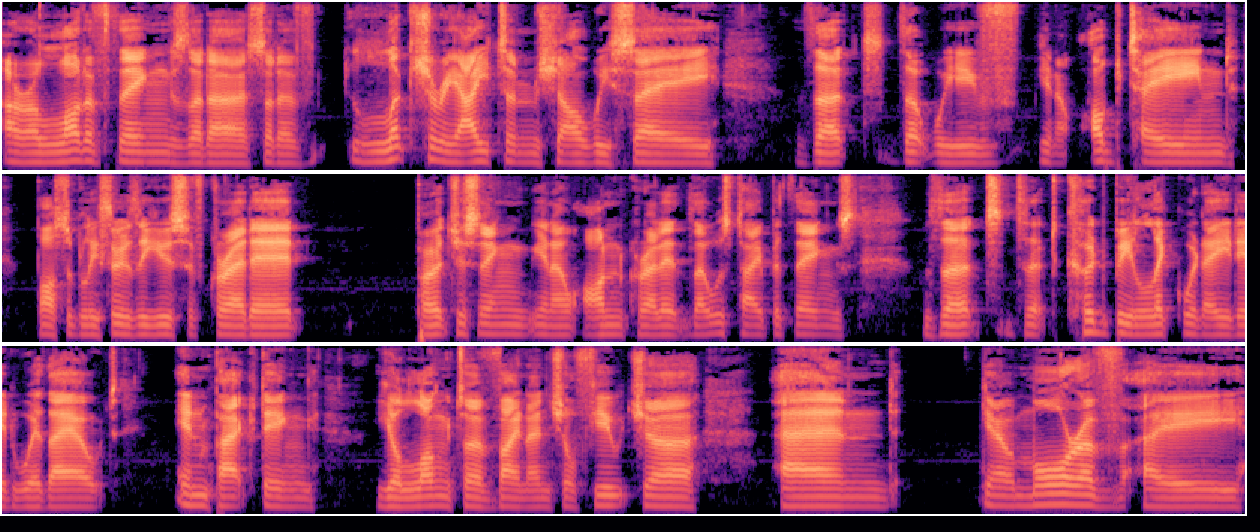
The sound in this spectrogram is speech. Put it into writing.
are a lot of things that are sort of luxury items, shall we say, that that we've you know obtained possibly through the use of credit purchasing you know on credit those type of things that that could be liquidated without impacting your long-term financial future and you know more of a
